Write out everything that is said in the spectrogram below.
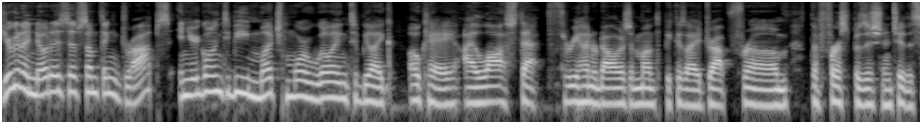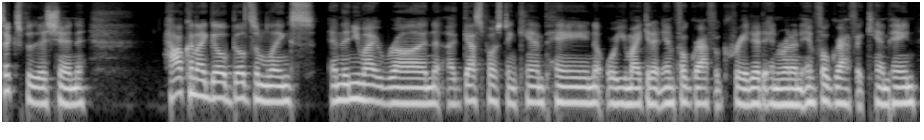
You're going to notice if something drops and you're going to be much more willing to be like, okay, I lost that $300 a month because I dropped from the first position to the sixth position how can I go build some links? And then you might run a guest posting campaign, or you might get an infographic created and run an infographic campaign.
